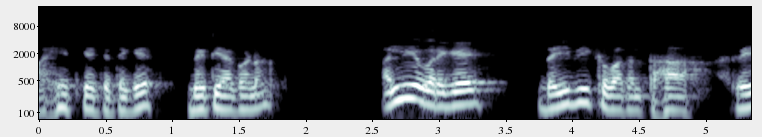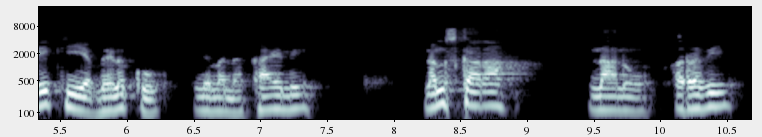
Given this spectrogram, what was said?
ಮಾಹಿತಿಯ ಜೊತೆಗೆ ಭೇಟಿಯಾಗೋಣ. ಅಲ್ಲಿಯವರೆಗೆ ದೈವಿಕವಾದಂತಹ ರೇಖೀಯ ಬೆಳಕು ನಿಮ್ಮನ್ನು ಕಾಯಲಿ. ನಮಸ್ಕಾರ. ನಾನು ರವಿ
